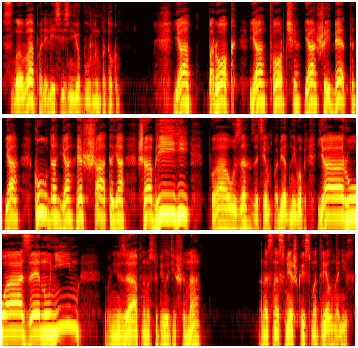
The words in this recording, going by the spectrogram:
Слова полились из нее бурным потоком. «Я порок, я порча, я шибета, я куда, я эшата, я шабрири. Пауза, затем победный вопль. Я руазенуним. Внезапно наступила тишина. Она с насмешкой смотрела на них,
